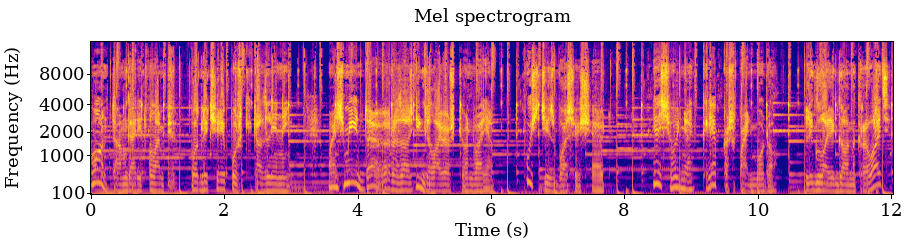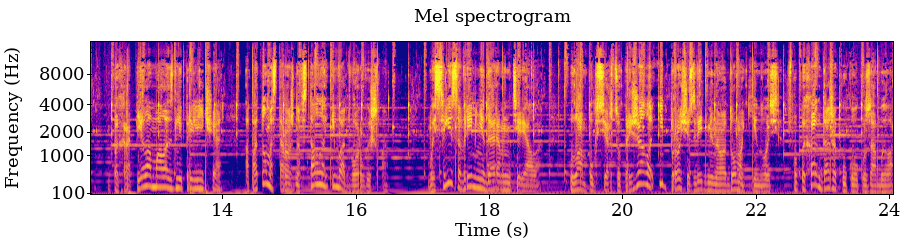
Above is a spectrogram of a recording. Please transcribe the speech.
Вон там горит в лампе, подле черепушки козлиной. Возьми да разожги головешки во дворе. Пусть избу освещают. Я сегодня крепко спать буду. Легла яга на кровать, похрапела малость для приличия, а потом осторожно встала и во двор вышла. Василиса времени даром не теряла. лампу к сердцу прижала и прочь из ведьминого дома кинулась. В попыхах даже куколку забыла.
